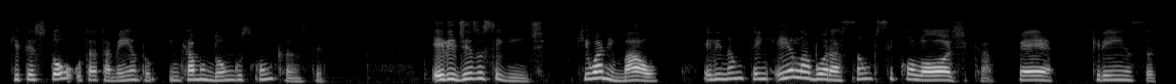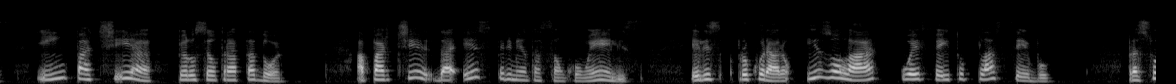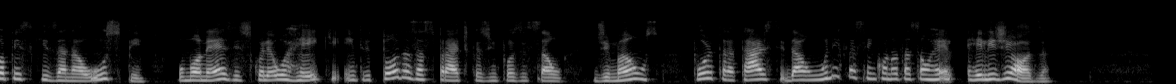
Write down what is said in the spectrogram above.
que testou o tratamento em camundongos com câncer. Ele diz o seguinte, que o animal ele não tem elaboração psicológica, fé, crenças e empatia pelo seu tratador. A partir da experimentação com eles, eles procuraram isolar o efeito placebo. Para sua pesquisa na USP, o Monese escolheu o reiki entre todas as práticas de imposição de mãos por tratar-se da única sem conotação re religiosa.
